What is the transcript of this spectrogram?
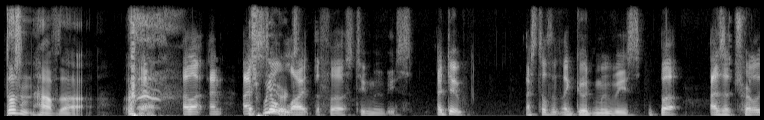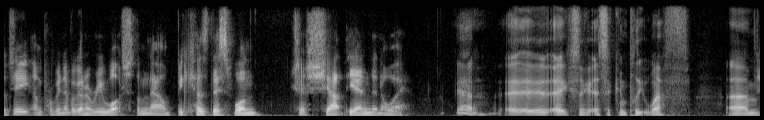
doesn't have that. Yeah, I like, and I It's still weird. like the first two movies. I do. I still think they're good movies, but as a trilogy, I'm probably never going to rewatch them now because this one just shat the end in a way. Yeah, it, it, it's a, it's a complete whiff. Um,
